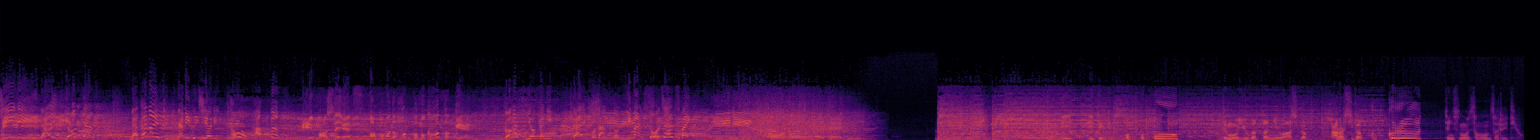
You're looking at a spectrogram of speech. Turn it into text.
CD 第4弾。中野駅南口より徒歩8分。えマジで？あこまで8分もかかったっけ？5月8日に第5弾と2枚同時発売いいいい天気です。ポッポッポーでも夕方には足が嵐がくっくる。テニスの王子様 On the Radio。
